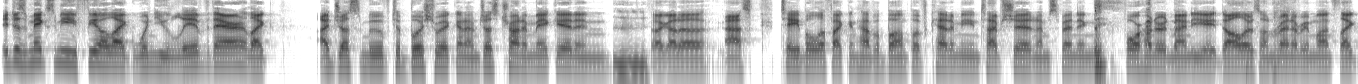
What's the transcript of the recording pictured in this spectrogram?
it just makes me feel like when you live there, like I just moved to Bushwick and I'm just trying to make it, and Mm-hmm. I gotta ask table if I can have a bump of ketamine type shit, and I'm spending four hundred ninety eight dollars on rent every month. Like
